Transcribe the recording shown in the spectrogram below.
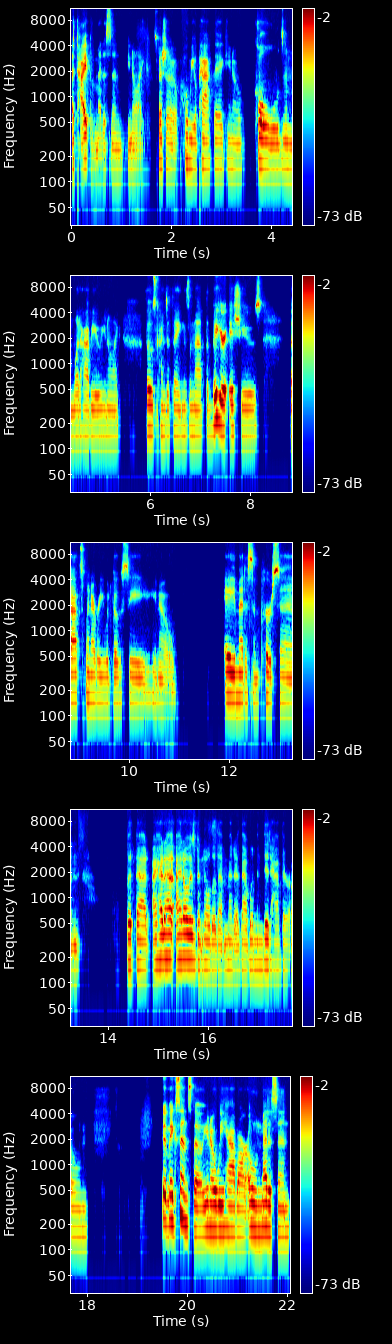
a type of medicine, you know, like especially homeopathic, you know, colds and what have you, you know, like those kinds of things. And that the bigger issues, that's whenever you would go see, you know, a medicine person. But that I had I had always been told that that that women did have their own. It makes sense though, you know, we have our own medicine.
